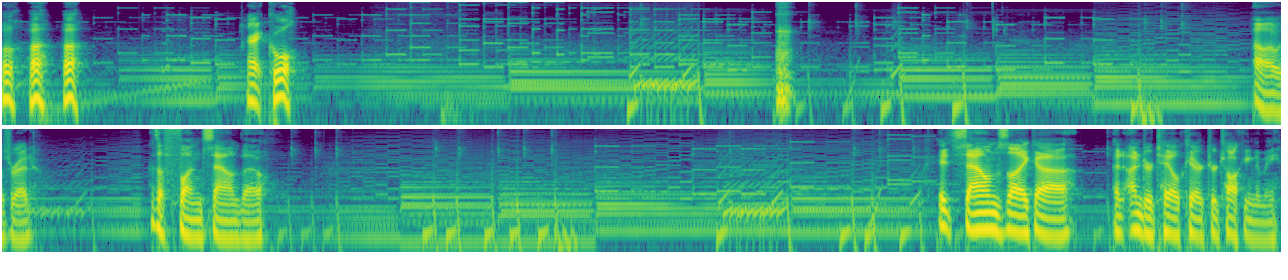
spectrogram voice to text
Oh, oh, oh. Alright, cool. oh, it was red. That's a fun sound, though. It sounds like uh, an Undertale character talking to me.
